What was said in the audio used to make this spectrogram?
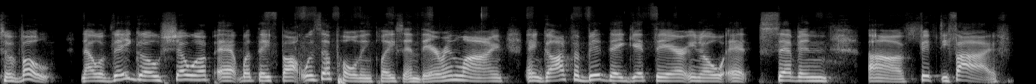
to vote. Now, if they go show up at what they thought was a polling place and they're in line, and God forbid they get there, you know, at seven uh, fifty-five,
